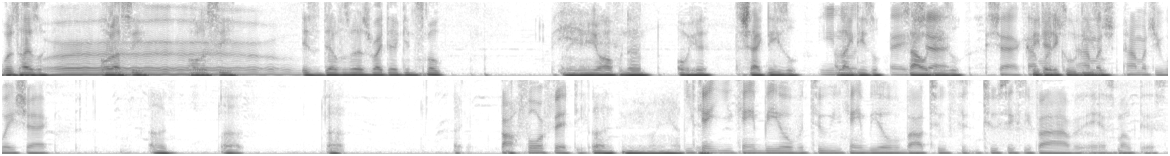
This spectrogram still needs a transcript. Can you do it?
What is titles at? All I see- all I see. Is the devil's lettuce right there getting smoked? And you're off and then over here to Shaq Diesel. You I like Diesel. hey, Sour Shaq, Diesel. Shaq, how Big Daddy much, Cool how Diesel. much? How much you weigh, Shaq? Uh, uh, About four fifty. uh, you, you, have to You do- can't you can't be over two. You can't be over about two two sixty five and smoke this.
